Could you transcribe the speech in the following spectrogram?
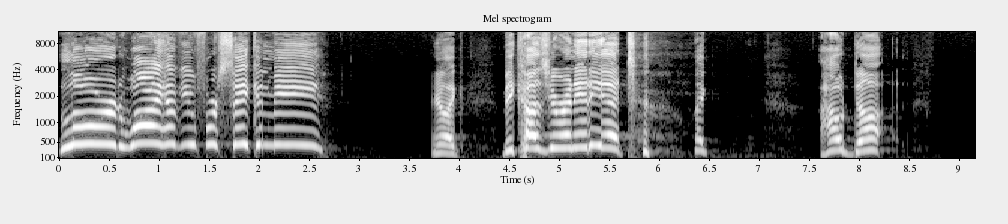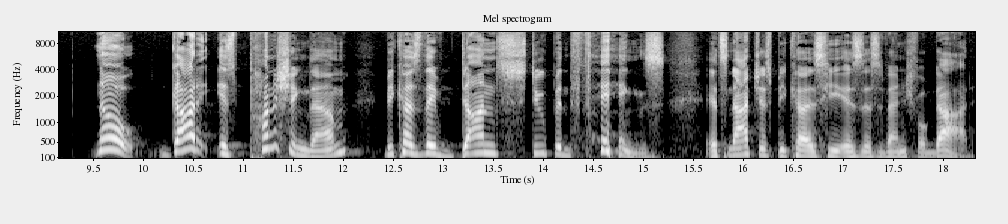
Lord, why have you forsaken me? And you're like, because you're an idiot. like, how dumb. No, God is punishing them because they've done stupid things. It's not just because he is this vengeful God,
